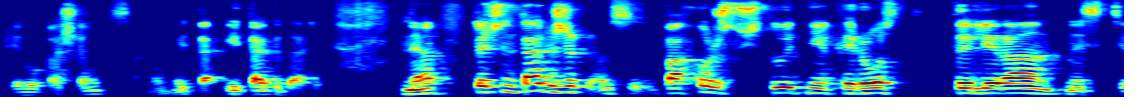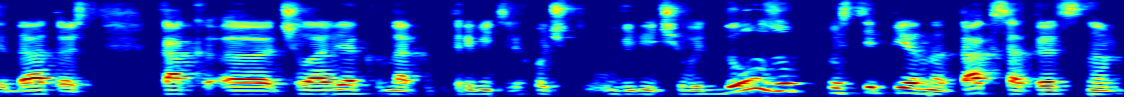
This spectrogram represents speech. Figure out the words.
при Лукашенко самом и, так, и так далее. Да? Точно так же, похоже, существует некий рост толерантности, да, то есть как человек человек, наркопотребитель, хочет увеличивать дозу постепенно, так, соответственно,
